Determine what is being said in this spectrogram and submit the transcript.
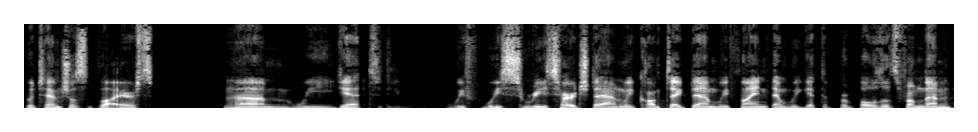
potential suppliers. Um, we get we we research them, we contact them, we find them, we get the proposals from them.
